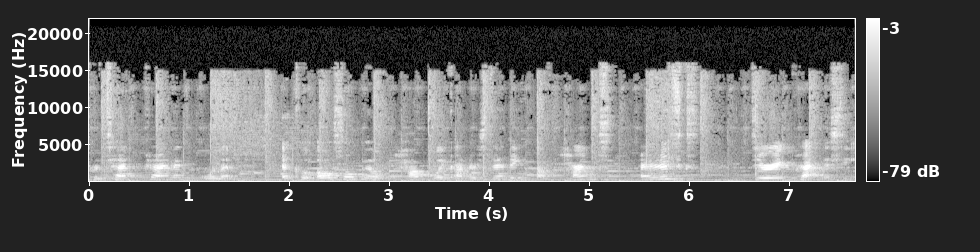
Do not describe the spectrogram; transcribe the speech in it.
protect pregnant women. It could also build public understanding of harms and risks during pregnancy.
